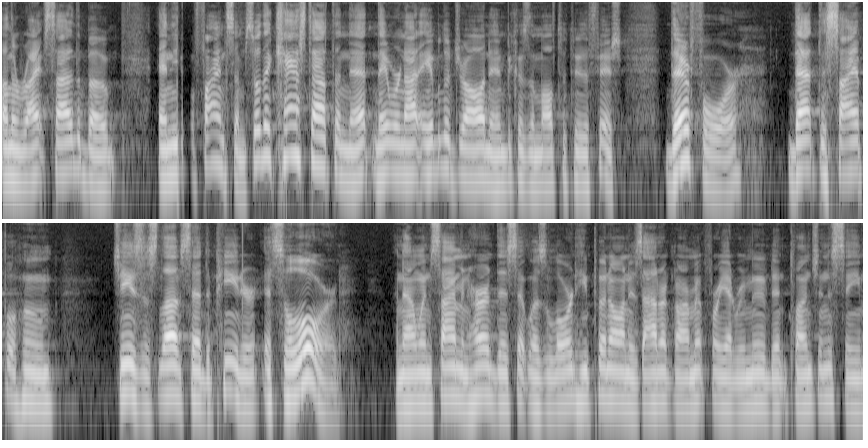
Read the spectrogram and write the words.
on the right side of the boat and you'll find some. So they cast out the net and they were not able to draw it in because of the multitude of fish. Therefore, that disciple whom Jesus loved said to Peter, It's the Lord. And now, when Simon heard this, it was the Lord, he put on his outer garment, for he had removed it, and plunged in the sea.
